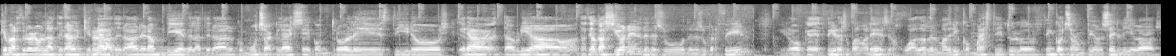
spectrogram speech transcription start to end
Que Marcelo era un lateral que no era lateral, era un 10 de lateral, con mucha clase, controles, tiros. Era, te, abría, te hacía ocasiones desde su, desde su perfil. Y luego, qué decir de su palmarés, el jugador del Madrid con más títulos, 5 Champions, 6 ligas.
